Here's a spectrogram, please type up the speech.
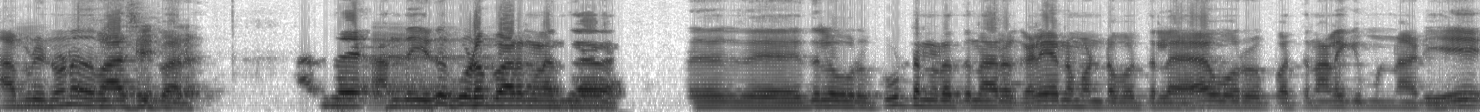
அப்படின்னு அதை வாசிப்பாரு. அந்த அந்த இது கூட பாருங்களேன். அந்த இதுல ஒரு கூட்டம் நடத்தினாரு கல்யாண மண்டபத்துல ஒரு பத்து நாளைக்கு முன்னாடி.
